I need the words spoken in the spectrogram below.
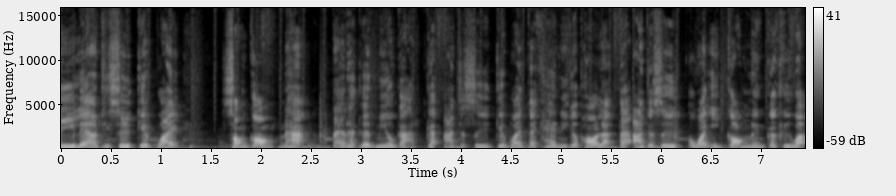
ดีแล้วที่ซื้อเก็บไว้ 2 กล่องนะฮะ แต่ถ้าเกิดมีโอกาสก็อาจจะซื้อเก็บไว้แต่แค่นี้ก็พอแล้วแต่อาจจะซื้อเอาไว้อีกกล่องหนึ่งก็คือว่า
